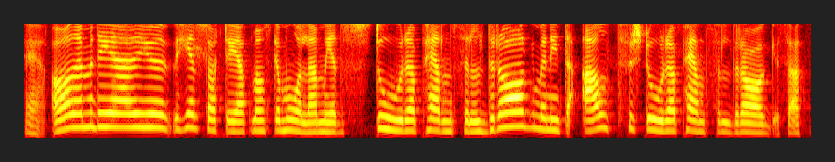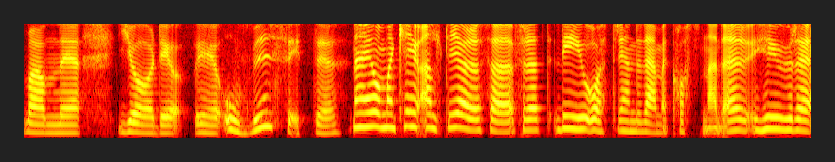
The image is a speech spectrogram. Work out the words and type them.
Eh, ja, nej, men det är ju helt klart det att man ska måla med stora penseldrag men inte allt för stora penseldrag så att man eh, gör det eh, omysigt. Nej, och man kan ju alltid göra så här, för att det är ju återigen det där med kostnader. Hur eh,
